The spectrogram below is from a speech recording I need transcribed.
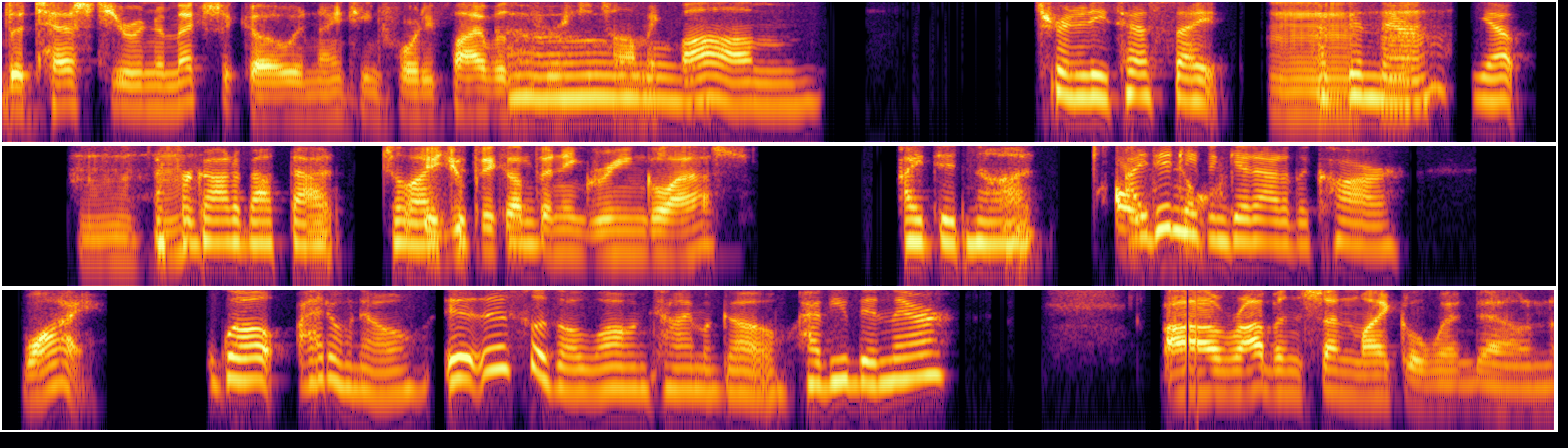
The test here in New Mexico in 1945 with the oh. first atomic oh. bomb. Trinity Test Site. Mm-hmm. I've been there. Mm-hmm. Yep. Mm-hmm. I forgot about that. July. Did you 16th. pick up any green glass? I did not. Oh, I didn't even get out of the car. Why? Well, I don't know. It, this was a long time ago. Have you been there? Uh, Robin's son Michael went down.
